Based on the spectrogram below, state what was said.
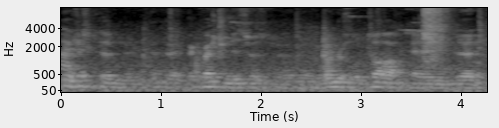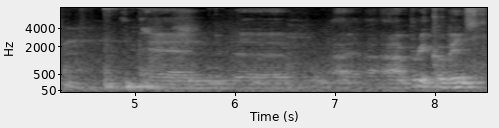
Yeah, just, uh, the, question, this was a wonderful talk, and, uh, and, uh, I, I'm pretty convinced,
